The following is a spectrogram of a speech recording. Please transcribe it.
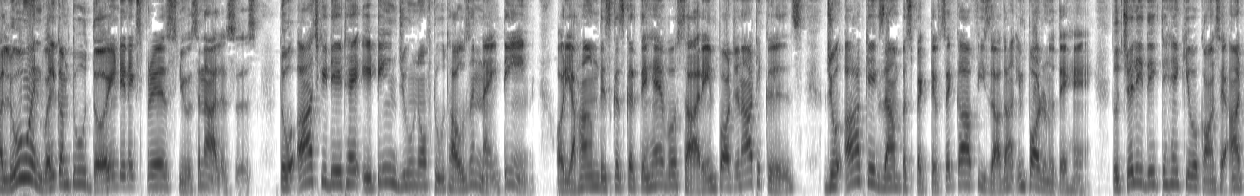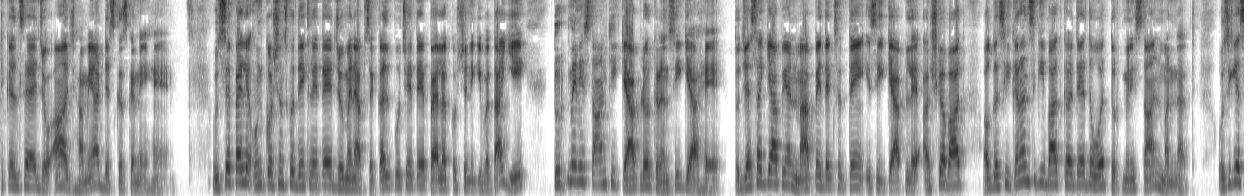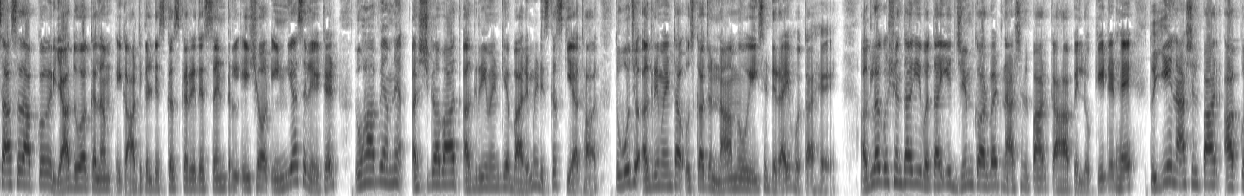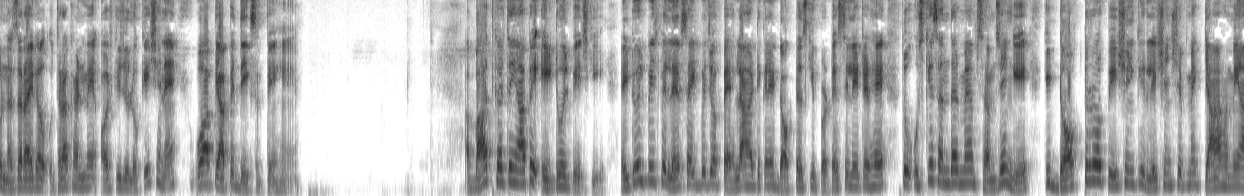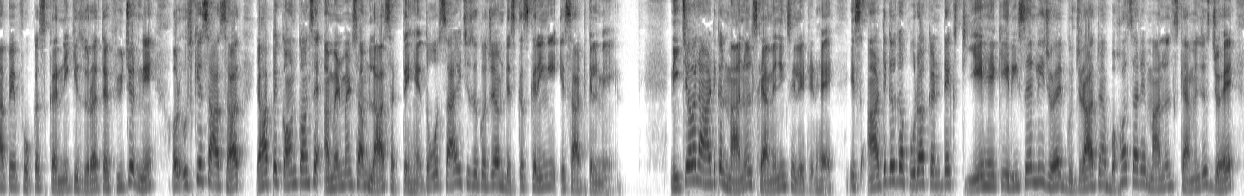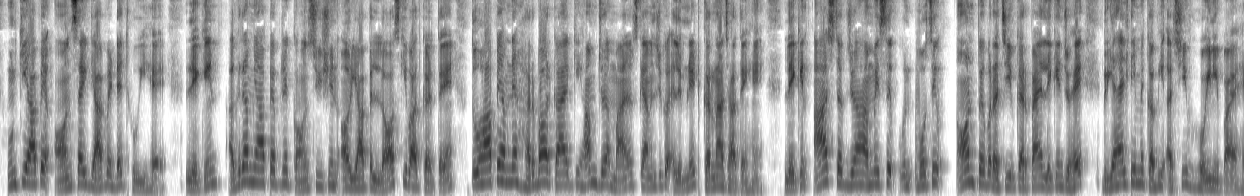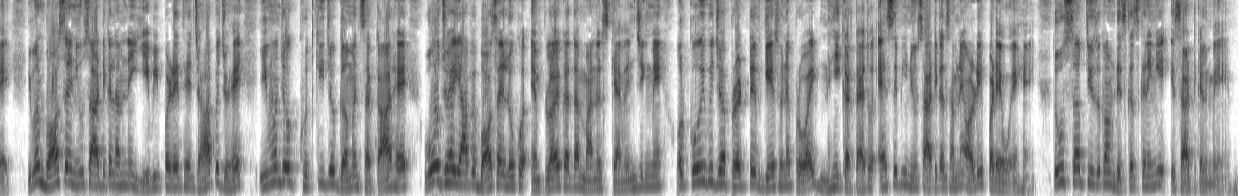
Hello and welcome to the Indian express news analysis तो आज की डेट है 18 जून ऑफ़ 2019 और यहाँ हम डिस्कस करते हैं वो सारे इंपॉर्टेंट आर्टिकल्स जो आपके एग्ज़ाम पर्सपेक्टिव से काफ़ी ज़्यादा इंपॉर्टेंट होते हैं। तो चलिए देखते हैं कि वो कौन से आर्टिकल्स है जो आज हमें आज डिस्कस करने हैं। उससे पहले उन क्वेश्चंस को देख लेते हैं जो मैंने आपसे कल पूछे थे। पहला क्वेश्चन है कि बताइए तुर्कमेनिस्तान की कैपिटल करेंसी क्या है? तो जैसा कि आप यहाँ मैप पे देख सकते हैं, इसी कैपिटल है अशगाबाद, और इसकी करेंसी की बात करते हैं तो वह तुर्कमेनिस्तान मन्नत। उसी के साथ साथ आपको अगर याद हुआ कल हम एक आर्टिकल डिस्कस कर रहे थे सेंट्रल एशिया और इंडिया से रिलेटेड तो वहाँ पे हमने अशगाबाद अग्रीमेंट के बारे में डिस्कस किया था। तो वो जो अग्रीमेंट था, उसका जो नाम है, वो यही से डिराइव होता है। अगला क्वेश्चन था कि बताइए जिम कॉर्बेट नेशनल पार्क कहाँ पे लोकेटेड है? तो ये नेशनल पार्क आपको नज़र आएगा उत्तराखंड में, और उसकी जो लोकेशन है, वो आप यहाँ पे देख सकते हैं। अब बात करते हैं यहाँ पे एटोल पेज की। एटोल पेज पे लेफ़्ट साइड पे जो पहला आर्टिकल है डॉक्टर्स की प्रोटेस्ट रिलेटेड है तो उसके संदर्भ में हम समझेंगे कि डॉक्टर और पेशेंट की रिलेशनशिप में क्या हमें यहाँ पे फोकस करने की ज़रूरत है फ्यूचर में, और उसके साथ साथ यहाँ पे कौन कौन से अमेंडमेंट्स हम ला सकते हैं तो वो सारी चीज़ों को जो हम डिस्कस करेंगे इस आर्टिकल में। नीचे वाला आर्टिकल मैनुअल स्कैवेंजिंग से रिलेटेड है। इस आर्टिकल का पूरा कंटेक्स्ट ये है कि रिसेंटली जो है गुजरात में बहुत सारे मैनुअल स्कैवेंजर्स जो है, उनकी यहाँ पे ऑन साइट यहाँ पे डेथ हुई है। लेकिन अगर हम यहाँ पे अपने कॉन्स्टिट्यूशन और यहाँ पे लॉस की बात करते हैं तो वहाँ पे हमने हर बार कहा कि हम जो है मैनुअल स्कैवेंजर को एलिमिनेट करना चाहते हैं। लेकिन आज तक जो है हमें सिर्फ़ वो सिर्फ़ ऑन पेपर अचीव कर पाए, लेकिन जो है रियलिटी में कभी अचीव हो ही नहीं पाया है। इवन बहुत सारे न्यूज़ आर्टिकल हमने ये भी पढ़े थे, जहाँ पे जो है इवन जो खुद की जो गवर्नमेंट सरकार है, वो जो है यहाँ पे बहुत सारे लोग को एम्प्लॉय करता है मानल स्कैवेंजिंग में और कोई भी जो है प्रोडक्टिव गेस उन्हें प्रोवाइड नहीं करता है। तो ऐसे भी न्यूज़ आर्टिकल्स हमने ऑलरेडी पढ़े हुए हैं। तो उस सब चीज़ों को हम डिस्कस करेंगे इस आर्टिकल में।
